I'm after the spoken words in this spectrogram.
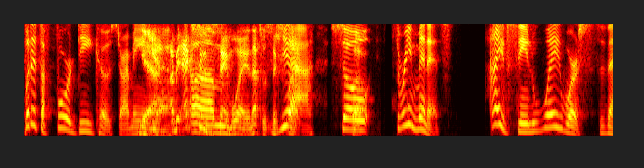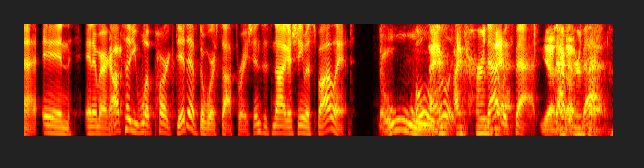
but it's a 4D coaster. I mean, Yeah. I mean X2 is Um, the same way, and that's what six yeah. Flags. So three minutes. I've seen way worse than that in in America. I'll tell you what park did have the worst operations. It's Nagashima Spa Land. Oh, I've. I've heard that, that. was bad. Yes, that that- was heard bad. that.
